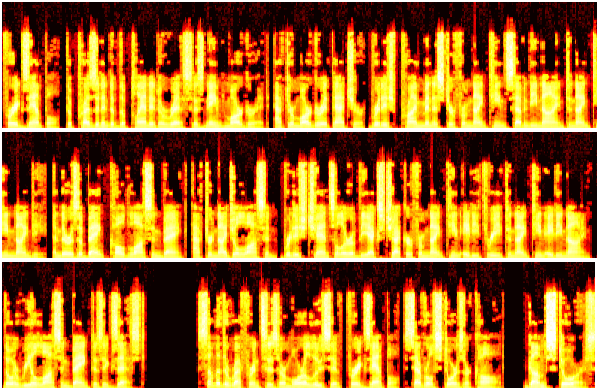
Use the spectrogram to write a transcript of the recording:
For example, the president of the planet Eris is named Margaret, after Margaret Thatcher British Prime Minister from 1979 to 1990, and there is a bank called Lawson Bank, after Nigel Lawson British Chancellor of the Exchequer from 1983 to 1989, though a real Lawson Bank does exist. Some of the references are more elusive, for example, several stores are called «gum stores»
